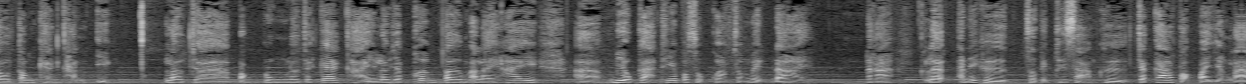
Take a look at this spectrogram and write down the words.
เราต้องแข่งขันอีก เราจะปรับปรุงเราจะแก้ไข เราจะเพิ่มเติมอะไรให้มีโอกาสที่จะประสบความสำเร็จได้นะคะและอันนี้คือสเต็ปที่ 3 คือจะก้าวต่อไปอย่างไร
